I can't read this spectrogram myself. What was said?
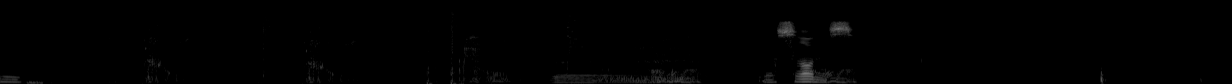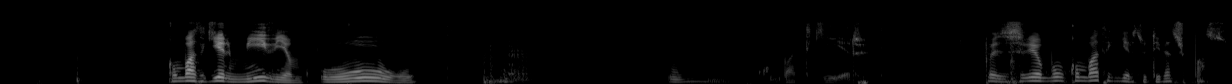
Hum. Slowness. Combate gear medium. Uh. Uh, combate gear. Pois seria um bom combate gear se eu tivesse espaço.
